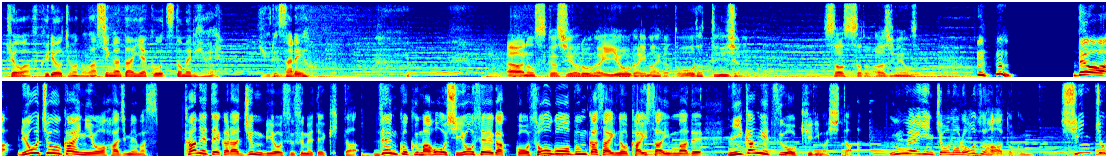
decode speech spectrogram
今日は副寮長のわしが代役を務めるゆえ許されよあのスカシ野郎がいようがいまいがどうだっていいじゃねえか。さっさと始めようぜ。うんうん。では寮長会議を始めます。かねてから準備を進めてきた。全国魔法師養成学校総合文化祭の開催まで2ヶ月を切りました。運営委員長のローズハート君進捗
